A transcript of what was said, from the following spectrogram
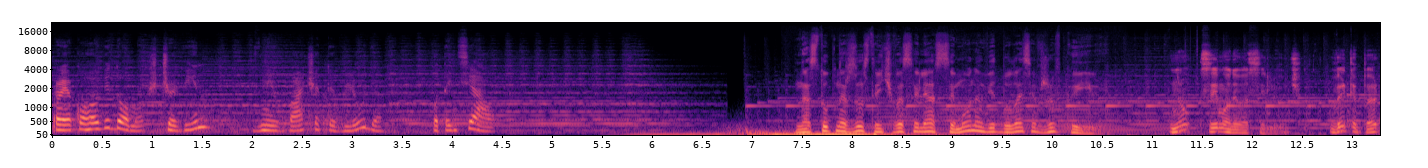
про якого відомо, що він вмів бачити в людях потенціал. Наступна ж зустріч Василя з Симоном відбулася вже в Києві. Ну, Симоне Васильович, ви тепер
